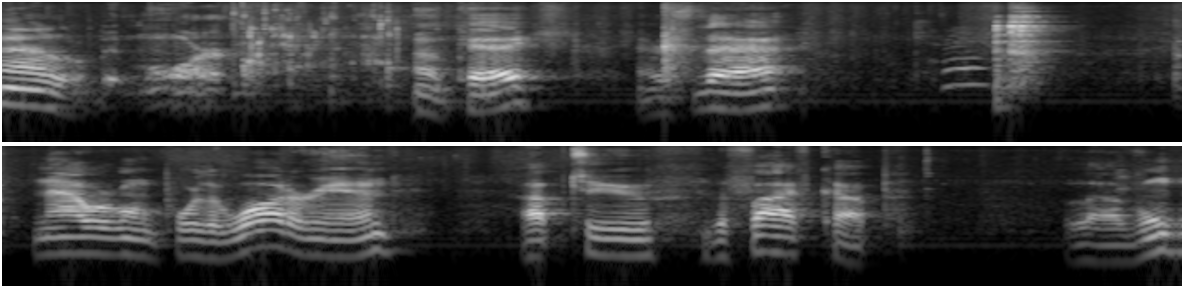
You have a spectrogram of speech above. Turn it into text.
A little bit more. Okay, there's that. Now we're going to pour the water in up to the five cup level.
